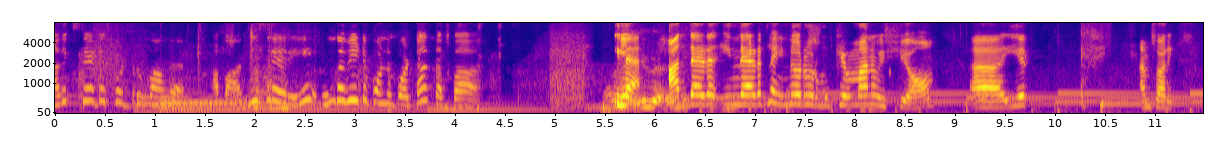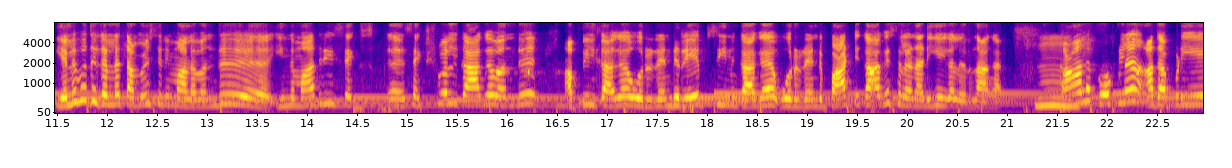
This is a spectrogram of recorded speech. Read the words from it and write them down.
அதுக்கு ஸ்டேட்டஸ் போட்டிருப்பாங்க. அப்ப அது சரி உங்க வீட்டு பொண்ணு போட்டா தப்பா? இல்ல, அந்த இந்த இடத்துல இன்னொரு ஒரு முக்கியமான விஷயம் ஐம் சாரி எழுபதுகள்ல தமிழ் சினிமால வந்து இந்த மாதிரி செக்ஸ் செக்ஷுவல்காக வந்து அப்பீலுக்காக ஒரு ரெண்டு ரேப் சீனுக்காக ஒரு ரெண்டு பாட்டுக்காக சில நடிகைகள் இருந்தாங்க. காலப்போக்குல அது அப்படியே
